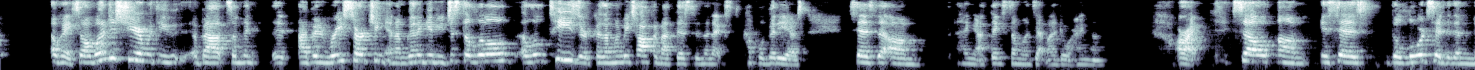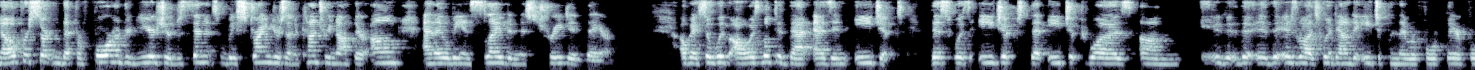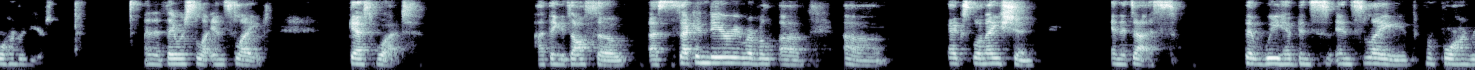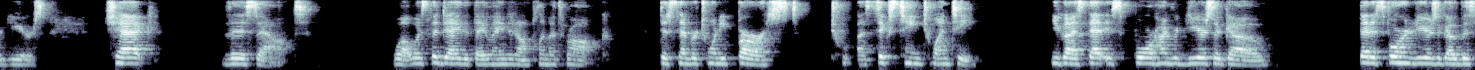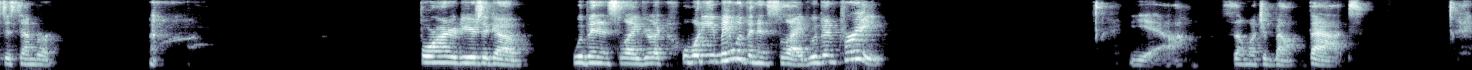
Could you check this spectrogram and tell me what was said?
okay so i wanted to share with you about something that i've been researching and i'm going to give you just a little a little teaser because i'm going to be talking about this in the next couple of videos. It says that um hang on i think someone's at my door hang on. All right so um it says the lord said to them know for certain that for 400 years your descendants will be strangers in a country not their own and they will be enslaved and mistreated there. Okay so we've always looked at that as in egypt. This was egypt that egypt was um the, the israelites went down to egypt and they were for, there 400 years and that they were enslaved. guess what? I think it's also a secondary uh, uh, explanation, and it's us that we have been enslaved for 400 years. Check this out. What was the day that they landed on Plymouth Rock? December 21st, 1620. Uh, you guys, that is 400 years ago. That is 400 years ago this December. 400 years ago, we've been enslaved. You're like, well, what do you mean we've been enslaved? We've been free. Yeah, so much about that.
